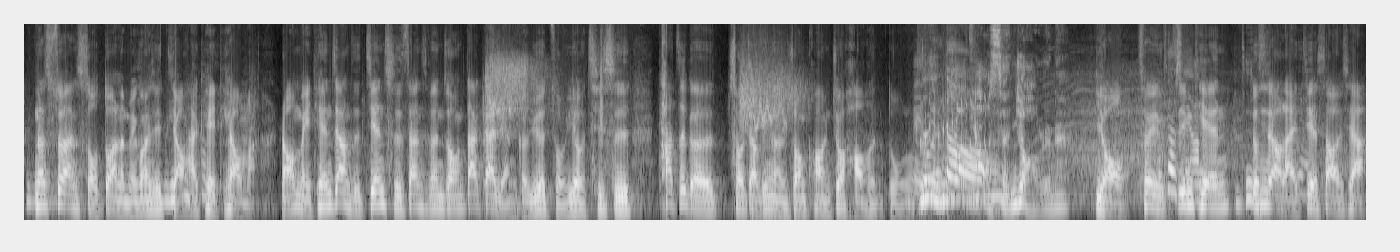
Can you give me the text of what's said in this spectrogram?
那虽然手断了没关系，脚还可以跳嘛。然后每天这样子坚持三十分钟，大概两个月左右，其实他这个手脚冰冷的状况就好很多了。如果你要跳绳就好了呢？有，所以今天就是要来介绍一下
